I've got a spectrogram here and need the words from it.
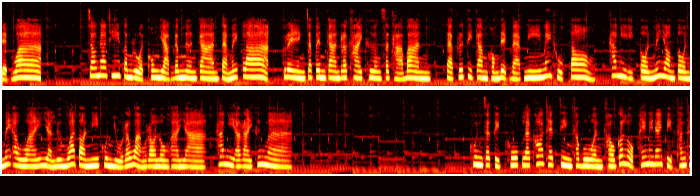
ด็จว่า เจ้าหน้าที่ตำรวจคงอยากดำเนินการแต่ไม่กล้า เกรงจะเป็นการระคายเคืองสถาบัน แต่พฤติกรรมของเด็กแบบนี้ไม่ถูกต้อง ถ้ามีอีกตนไม่ยอมตนไม่เอาไว้ อย่าลืมว่าตอนนี้คุณอยู่ระหว่างรอลงอาญา ถ้ามีอะไรขึ้นมา คุณจะติดคุกและข้อเท็จจริงขบวน เขาก็หลบให้ไม่ได้ปิดทั้งถ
